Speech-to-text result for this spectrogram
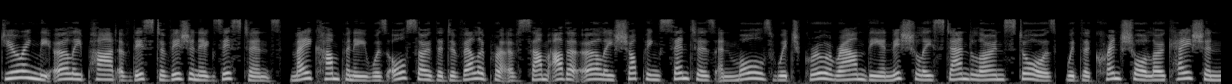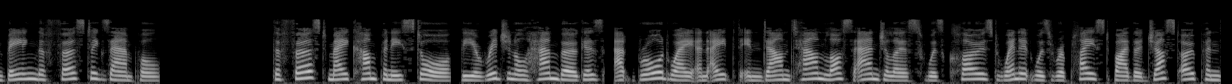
During the early part of this division existence, May Company was also the developer of some other early shopping centers and malls which grew around the initially standalone stores, with the Crenshaw location being the first example. The first May Company store, the original Hamburgers, at Broadway and 8th in downtown Los Angeles was closed when it was replaced by the just-opened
